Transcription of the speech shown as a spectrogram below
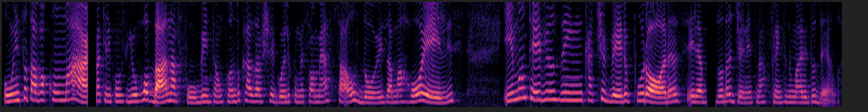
O Winston estava com uma arma que ele conseguiu roubar na fuga, então quando o casal chegou, ele começou a ameaçar os dois, amarrou eles e manteve-os em cativeiro por horas. Ele abusou da Janet na frente do marido dela.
